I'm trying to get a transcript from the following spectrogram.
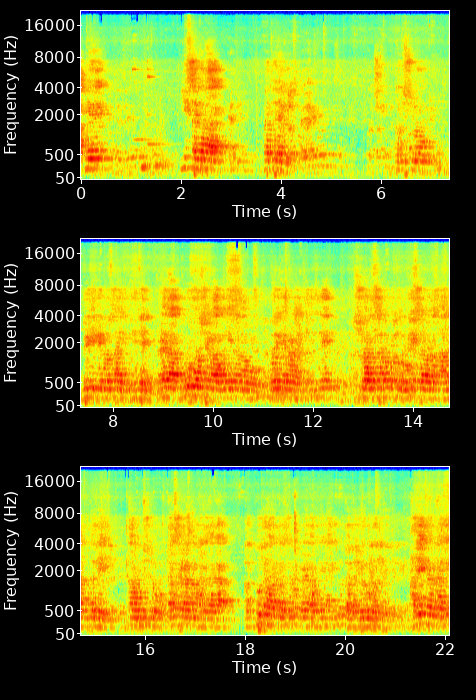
ಆದ್ಮೇಲೆ ಈ ಸಂಘದ ಪದ್ಯದಲ್ಲಿ ಒಂದಿಷ್ಟು ಬೇಡಿಕೆಗಳು ಸಹ ಇತ್ತು ಕಳೆದ ಮೂರು ವರ್ಷಗಳ ಅವಧಿಯನ್ನು ನಾವು ಕೋರಿಕೆ ಮಾಡಿದ್ದೆ ಶಿವಾನಂದ ಸರ್ ಮತ್ತು ರುಮೇಶ್ ನಾವು ಒಂದಿಷ್ಟು ಕೆಲಸಗಳನ್ನು ಮಾಡಿದಾಗ ಅದ್ಭುತವಾದ ಕೆಲಸಗಳು ಕಳೆದ ತಮ್ಮೆಲ್ಲರಿಗೂ ಗೊತ್ತಿದೆ ಅದೇ ತರನಾಗಿ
